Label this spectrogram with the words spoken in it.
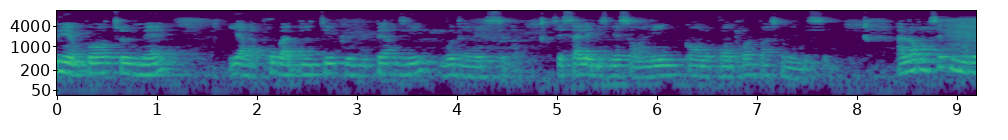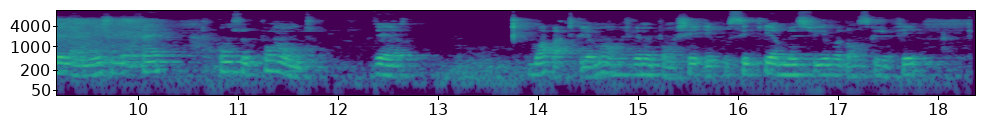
peu importe, mais il y a la probabilité que vous perdiez votre investissement. C'est ça les business en ligne quand on ne contrôle pas son investissement. Alors, en cette nouvelle année, je voudrais qu'on se pende vers moi particulièrement, hein, je vais me pencher et pour ceux qui aiment me suivre dans ce que je fais, euh,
